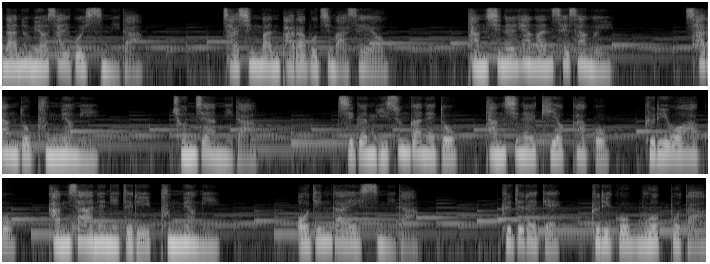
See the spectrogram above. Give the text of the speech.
나누며 살고 있습니다. 자식만 바라보지 마세요. 당신을 향한 세상의 사랑도 분명히 존재합니다. 지금 이 순간에도 당신을 기억하고 그리워하고 감사하는 이들이 분명히 어딘가에 있습니다. 그들에게 그리고 무엇보다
